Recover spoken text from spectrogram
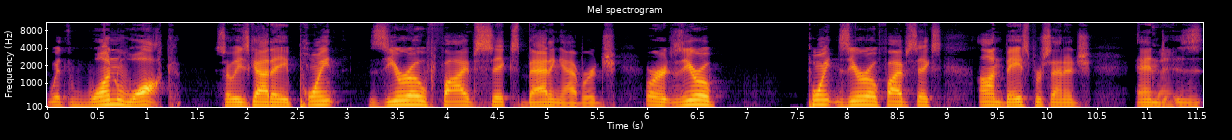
With one walk. So he's got a .056 batting average or 0.056 on base percentage and Okay. z-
